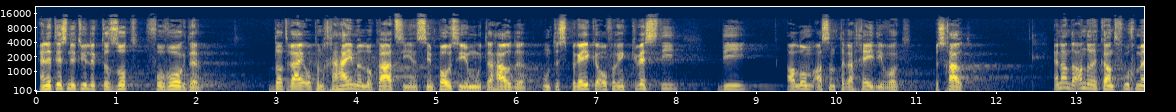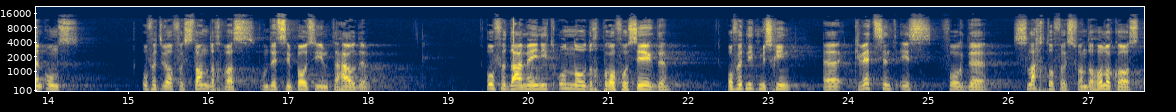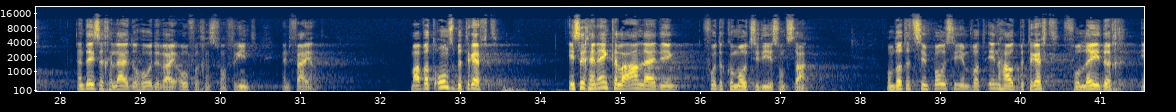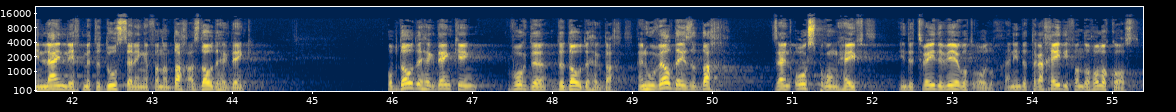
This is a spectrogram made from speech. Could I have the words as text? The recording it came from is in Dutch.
En het is natuurlijk te zot voor woorden dat wij op een geheime locatie een symposium moeten houden om te spreken over een kwestie die alom als een tragedie wordt beschouwd. En aan de andere kant vroeg men ons of het wel verstandig was om dit symposium te houden, of het daarmee niet onnodig provoceerde, of het niet misschien uh, kwetsend is voor de slachtoffers van de holocaust. En deze geluiden hoorden wij overigens van vriend en vijand. Maar wat ons betreft is er geen enkele aanleiding voor de commotie die is ontstaan. Omdat het symposium wat inhoud betreft volledig in lijn ligt met de doelstellingen van een dag als dodenherdenking. Op dodenherdenking worden de doden herdacht. En hoewel deze dag zijn oorsprong heeft in de Tweede Wereldoorlog en in de tragedie van de Holocaust.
